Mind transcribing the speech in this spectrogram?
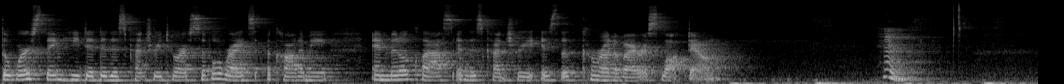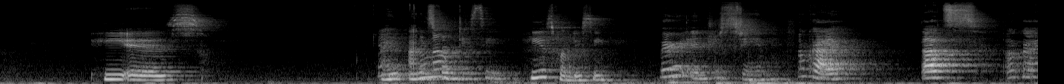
The worst thing he did to this country, to our civil rights, economy, and middle class in this country is the coronavirus lockdown. Hmm. He is. I, I don't He's know. from DC. He is from DC. Very interesting. Okay. That's okay.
